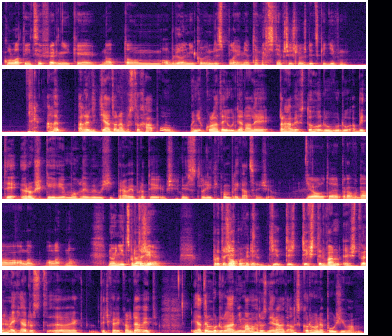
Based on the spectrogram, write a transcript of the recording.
Kulatý ciferníky na tom obdelníkovém displeji, mně to prostě přišlo vždycky divný. Ale, ale teď já to naprosto chápu. Oni kulatej udělali právě z toho důvodu, aby ty rožky mohly využít právě pro ty všechny složité komplikace, že jo? Jo, to je pravda, ale, ale no. No nicméně. Protože, protože no, těch ty čtvrhnek já dost, eh, jak teďka říkal David, já ten modulární mám hrozně rád, ale skoro ho nepoužívám.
